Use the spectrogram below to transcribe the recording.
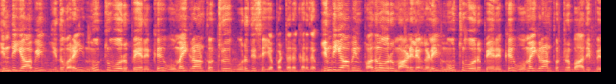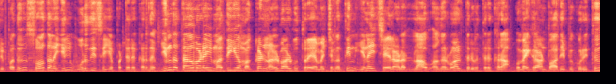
இந்தியாவில் இதுவரை நூற்று ஒரு பேருக்கு ஒமைக்ரான் தொற்று உறுதி செய்யப்பட்டிருக்கிறது. இந்தியாவின் பதினோரு மாநிலங்களில் நூற்று ஒரு பேருக்கு ஒமைக்ரான் தொற்று பாதிப்பு இருப்பது சோதனையில் உறுதி செய்யப்பட்டிருக்கிறது. இந்த தகவலை மத்திய மக்கள் நல்வாழ்வுத்துறை அமைச்சகத்தின் இணை செயலாளர் லாவ் அகர்வால் தெரிவித்திருக்கிறார். ஒமைக்ரான் பாதிப்பு குறித்து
